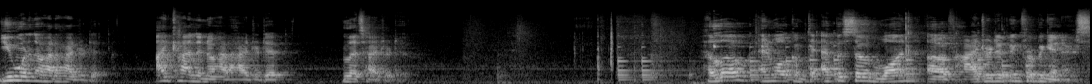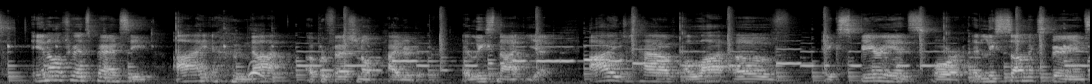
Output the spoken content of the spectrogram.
You want to know how to hydro dip. I kind of know how to hydro dip. Let's hydro dip. Hello and welcome to episode one of Hydro Dipping for Beginners. In all transparency, I am not a professional hydro dipper, at least not yet. I just have a lot of experience, or at least some experience,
